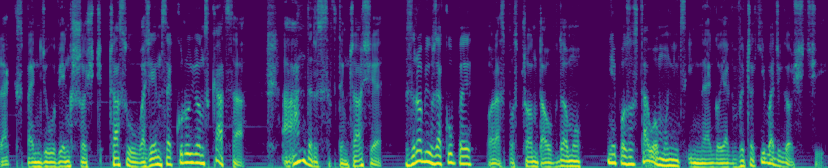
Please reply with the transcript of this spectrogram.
Jack spędził większość czasu w łazience kurując kaca, a Anders w tym czasie zrobił zakupy oraz posprzątał w domu. Nie pozostało mu nic innego, jak wyczekiwać gości.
